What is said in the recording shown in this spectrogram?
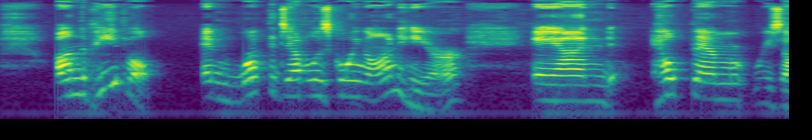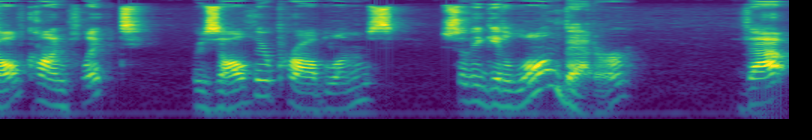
on the people and what the devil is going on here and help them resolve conflict, resolve their problems, so they get along better, that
